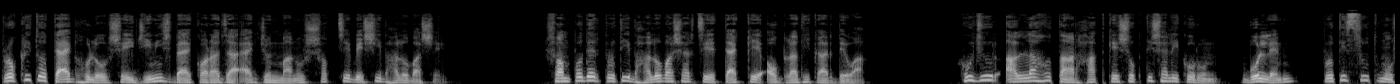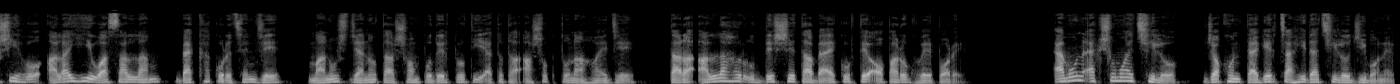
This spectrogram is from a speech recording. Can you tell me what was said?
প্রকৃত ত্যাগ হল সেই জিনিস ব্যয় করা যা একজন মানুষ সবচেয়ে বেশি ভালোবাসে। সম্পদের প্রতি ভালোবাসার চেয়ে ত্যাগকে অগ্রাধিকার দেওয়া। হুজুর, আল্লাহ তাঁর হাতকে শক্তিশালী করুন, বললেন, প্রতিশ্রুত মসিহ আলাইহি ওয়াসাল্লাম ব্যাখ্যা করেছেন যে মানুষ যেন তার সম্পদের প্রতি এতটা আসক্ত না হয় যে, তারা আল্লাহর উদ্দেশ্যে তা ব্যয় করতে অপারগ হয়ে পড়ে। এমন এক সময় ছিল, যখন ত্যাগের চাহিদা ছিল জীবনের।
